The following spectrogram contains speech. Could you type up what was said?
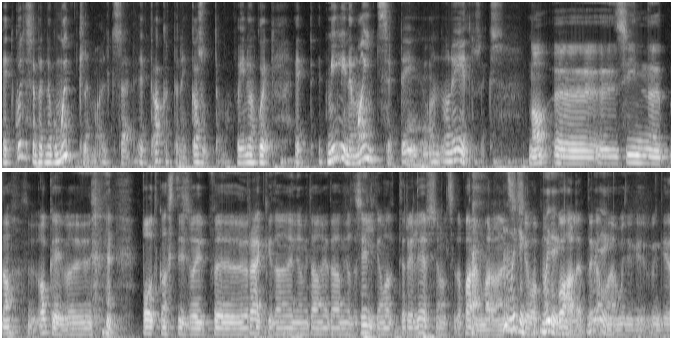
et kuidas sa pead nagu mõtlema üldse, et hakata neid kasutama või kui, et, et, et milline mindset mm -hmm. on, on eelduseks no äh, siin noh, okei okay, podcast'is võib äh, rääkida, on ju, mida, mida nii-öelda selgemalt ja reljeefsemalt, seda parem, ma arvan, et muidugi, siis jõuab nagu kohale, et ega ma muidugi mingi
